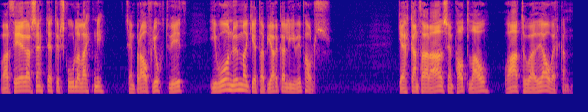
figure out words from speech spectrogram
Var þegar sendt eftir skúlalækni sem brá fljótt við í von um að geta bjarga lífi Páls. Gekk hann þar að sem Páll lág og aðtugaði áverkan.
